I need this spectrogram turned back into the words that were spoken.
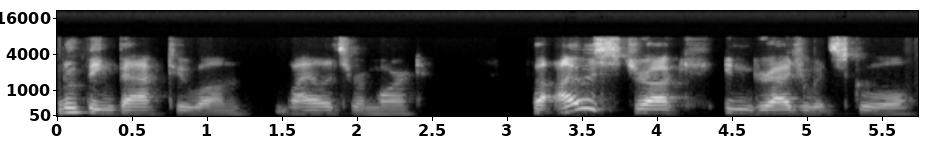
Looping back to um, Violet's remark. But I was struck in graduate school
